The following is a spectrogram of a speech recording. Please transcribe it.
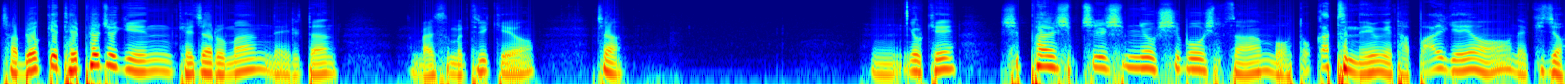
자, 몇 개 대표적인 계좌로만 네, 일단 말씀을 드릴게요. 자, 음, 이렇게 18, 17, 16, 15, 13, 뭐 똑같은 내용이 다 빨개요. 네, 그죠?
